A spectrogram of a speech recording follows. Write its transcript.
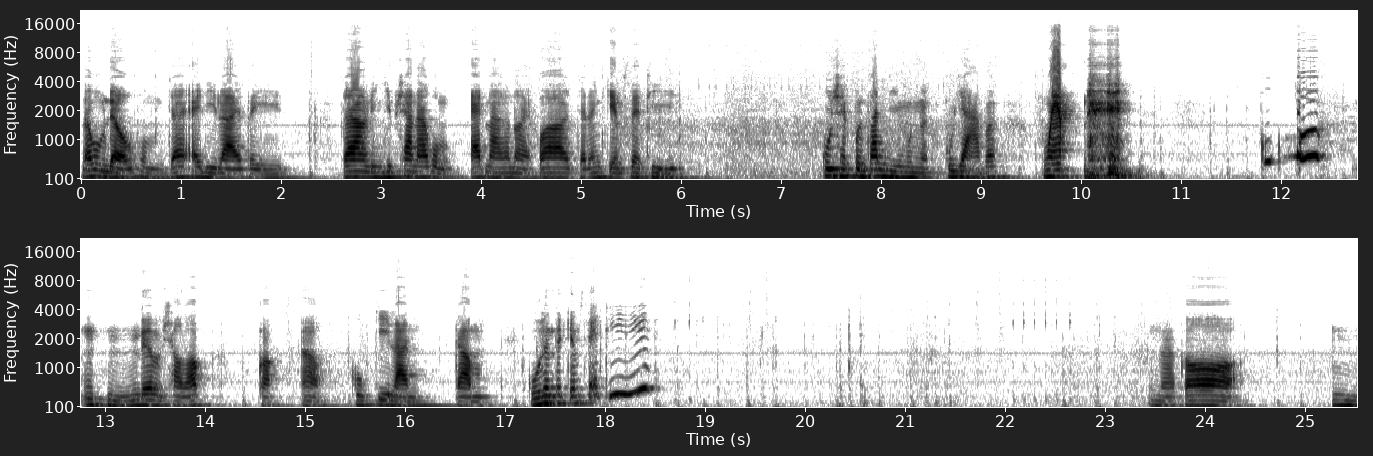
แล้วผมเดี๋ยวผมจะไอดีไลน์ไปตารางลิงก์ยิปชั่นนะผมแอดมากันหน่อยเพราะว่าจะเล่นเกมเศรษฐีกูใช้ปืนสั้นยิงมึงอะกูหยาบปะแวบกูกูเดินแบบชาวล็อกกอกอ้าวคุกกี้รันกำกูเล่นแต่เกมเศรษฐี แล้วก็ อืม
